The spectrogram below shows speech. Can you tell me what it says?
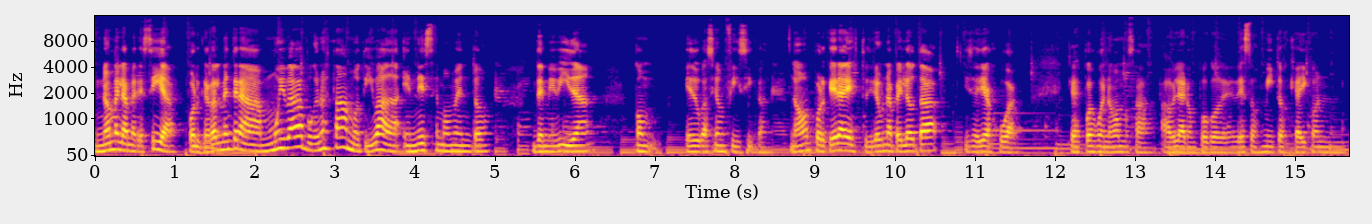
No me la merecía, porque realmente era muy vaga porque no estaba motivada en ese momento de mi vida con educación física, ¿no? Porque era esto, tirar una pelota y salir a jugar. Que después, bueno, vamos a hablar un poco de esos mitos que hay con,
